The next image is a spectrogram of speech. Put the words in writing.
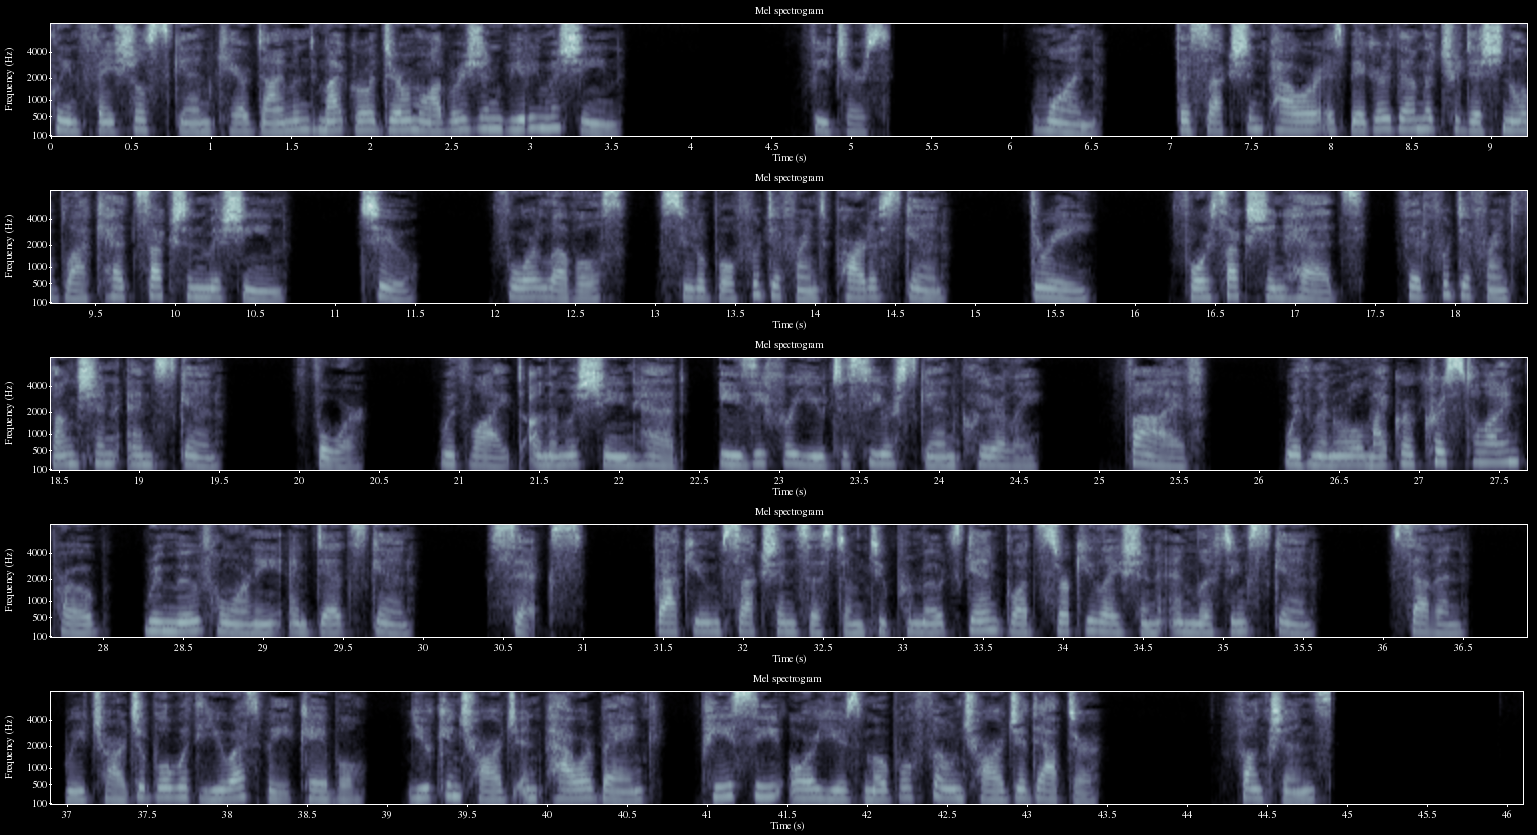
Clean Facial Skin Care Diamond Microdermabrasion Beauty Machine. Features 1. The suction power is bigger than the traditional blackhead suction machine. 2. 4 levels, suitable for different part of skin. 3. 4 suction heads, fit for different function and skin. 4. With light on the machine head, easy for you to see your skin clearly. 5. With mineral microcrystalline probe, remove horny and dead skin. 6. Vacuum suction system to promote skin blood circulation and lifting skin. 7. Rechargeable with USB cable, you can charge in power bank, PC or use mobile phone charge adapter. Functions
